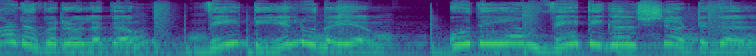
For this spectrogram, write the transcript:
ஆடவர் உலகம் வேட்டியில் உதயம். உதயம் வேட்டிகள் ஷர்ட்டுகள்.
